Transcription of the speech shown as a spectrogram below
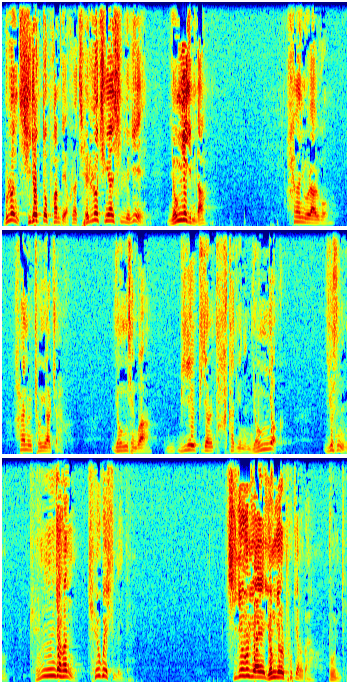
물론 지력도 포함돼요. 그러나 제일로 중요한 실력이 영역입니다. 하나님을 알고 하나님을 경유할 줄 알고 영생과 미래의 비전을 다 가지고 있는 영역 이것은 굉장한 최고의 실력인데 지력을 위하여 영역을 포기하는 거야 부모님들이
